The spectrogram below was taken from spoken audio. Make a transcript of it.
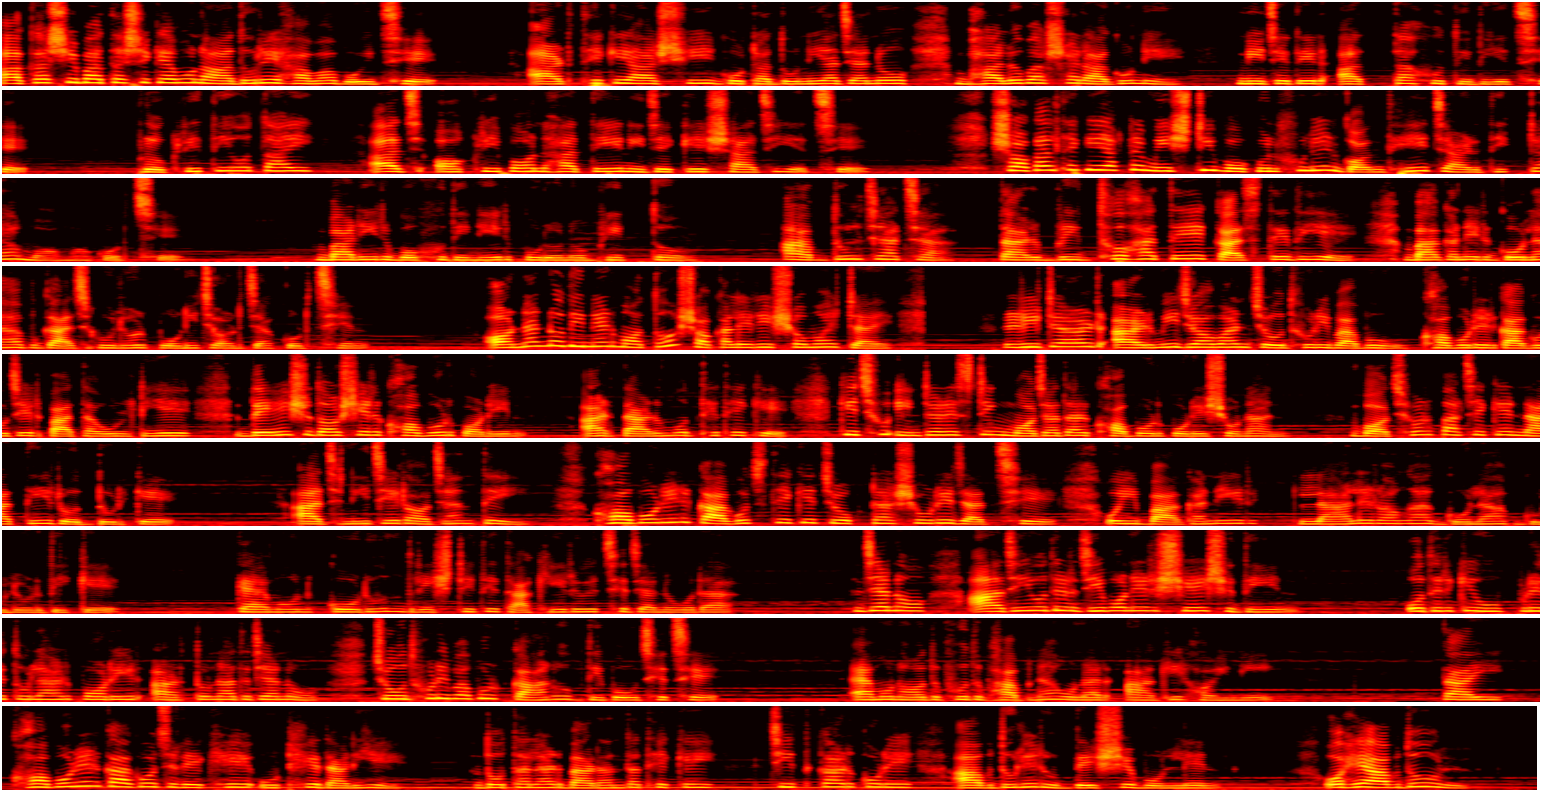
আকাশে বাতাসে কেমন আদরে হাওয়া বইছে। আট থেকে আশি গোটা দুনিয়া যেন ভালোবাসার আগুনে নিজেদের আত্মাহুতি দিয়েছে। প্রকৃতিও তাই আজ অকৃপণ হাতে নিজেকে সাজিয়েছে। সকাল থেকে একটা মিষ্টি বকুল ফুলের গন্ধে চারদিকটা মম করছে। বাড়ির বহুদিনের পুরনো ভৃত্য, আব্দুল চাচা তার বৃদ্ধ হাতে কাস্তে দিয়ে বাগানের গোলাপ গাছগুলোর পরিচর্যা করছেন। অন্যান্য দিনের মতো সকালের এই সময়টায়। রিটায়ার্ড আর্মি জওয়ান চৌধুরী বাবু খবরের কাগজের পাতা উল্টিয়ে দেশ দশের খবর পড়েন, আর তার মধ্যে থেকে কিছু ইন্টারেস্টিং মজাদার খবর পড়ে শোনান বছর পাঁচেকের নাতি রোদ্দুরকে। আজ নিজের অজান্তেই খবরের কাগজ থেকে চোখটা সরে যাচ্ছে ওই বাগানের লাল রঙা গোলাপগুলোর দিকে। কেমন করুণ দৃষ্টিতে তাকিয়ে রয়েছে যেন ওরা। যেন আজই ওদের জীবনের শেষ দিন। ওদেরকে উপড়ে তোলার পরের আর্তনাদ যেন চৌধুরীবাবুর কান অবধি পৌঁছেছে। এমন অদ্ভুত ভাবনা ওনার আগে হয়নি। তাই খবরের কাগজ রেখে উঠে দাঁড়িয়ে দোতলার বারান্দা থেকেই চিৎকার করে আব্দুলের উদ্দেশ্যে বললেন, ওহে আব্দুল,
